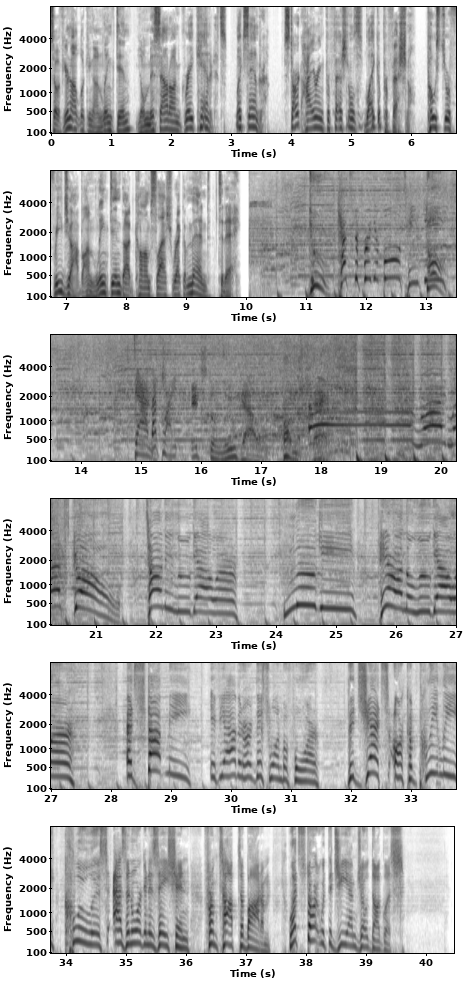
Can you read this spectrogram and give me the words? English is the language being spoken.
So if you're not looking on LinkedIn, you'll miss out on great candidates like Sandra. Start hiring professionals like a professional. Post your free job on LinkedIn.com slash recommend today. Dude, catch the friggin' ball, Tinky! Dog. Damn, that's right. It's the Lou Hour on the fan. All right, let's go. Tommy Lugauer, Loogie, here on the Lugauer. And stop me if you haven't heard this one before. The Jets are completely clueless as an organization from top to bottom. Let's start with the GM, Joe Douglas.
